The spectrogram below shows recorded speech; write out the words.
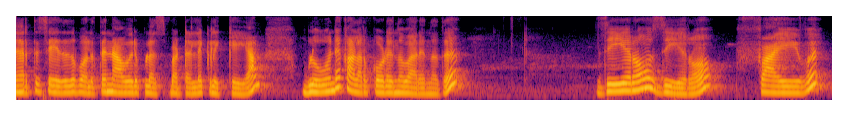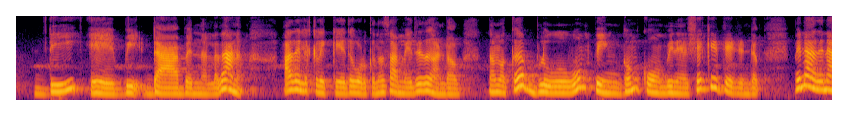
നേരത്തെ ചെയ്തതുപോലെ തന്നെ ആ ഒരു പ്ലസ് ബട്ടണിൽ ക്ലിക്ക് ചെയ്യാം. ബ്ലൂവിന്റെ കളർ കോഡ് എന്ന് പറയുന്നത് zero zero five D A B ഡാബ് എന്നുള്ളതാണ്. അതിൽ ക്ലിക്ക് ചെയ്ത് കൊടുക്കുന്ന സമയത്ത് ഇത് കണ്ടോ? നമുക്ക് ബ്ലൂവും പിങ്കും കോമ്പിനേഷൻ കിട്ടിയിട്ടുണ്ട്. പിന്നെ അതിന്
